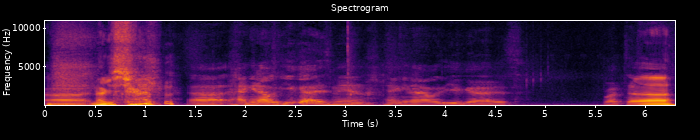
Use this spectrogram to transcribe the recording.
Uh, no, just joking. uh, hanging out with you guys, man. Hanging out with you guys. But uh,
